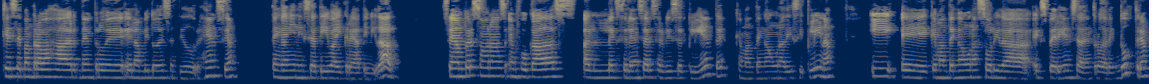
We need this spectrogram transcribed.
que sepan trabajar dentro del ámbito de sentido de urgencia, tengan iniciativa y creatividad, sean personas enfocadas a la excelencia del servicio al cliente, que mantengan una disciplina y eh, que mantengan una sólida experiencia dentro de la industria,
